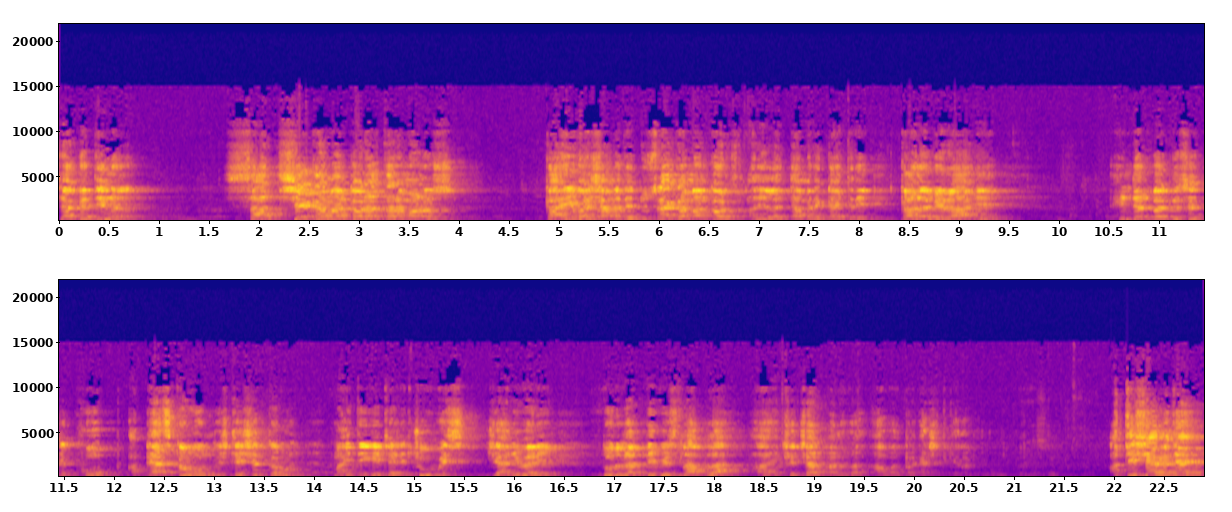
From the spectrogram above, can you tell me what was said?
ज्या गतीनं सातशे क्रमांकावर असणारा माणूस काही वर्षामध्ये दुसऱ्या क्रमांकावर आलेला आहे त्यामध्ये काहीतरी काळबेरा आहे. हिंडनबर्ग रिसर्चने खूप अभ्यास करून विश्लेषण करून माहिती घेतल्याने चोवीस जानेवारी दोन हजार तेवीसला आपला हा एकशे चार पानाचा अहवाल प्रकाशित केला. अतिशय म्हणजे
